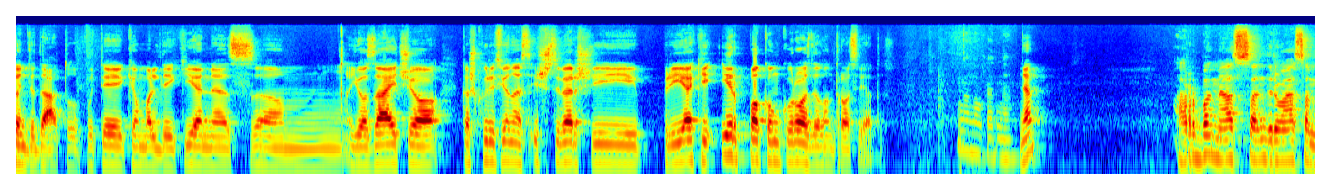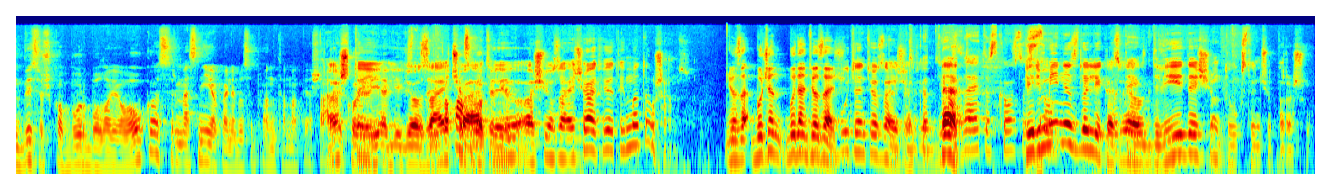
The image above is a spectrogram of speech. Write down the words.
kandidatų, Puteikio, Maldeikienės, um, Juozaičio, kažkuris vienas išsiverš į priekį ir pakonkuruos dėl antros vietos? Manau, kad ne. Ne? Arba mes, Andriu, esam visiško burbulo jau aukos ir mes nieko nebesuprantam apie šalį. Aš tai. Jozaičio apie atveju, Lietuvą. aš Jozaičio atveju tai matau šansų. Joza, būtent, būtent Jozaičius. Būtent Jozaičio Bet pirminis dalykas vėl Puteikio. 20 tūkstančių parašų.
